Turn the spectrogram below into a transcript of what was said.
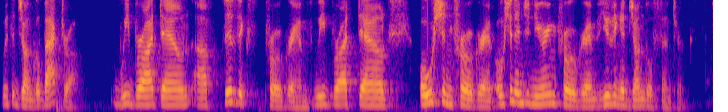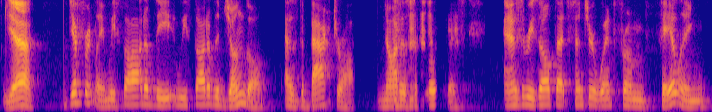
with a jungle backdrop. We brought down uh, physics programs. We brought down ocean program, ocean engineering programs using a jungle center yeah differently. And we thought of the we thought of the jungle as the backdrop, not as the focus. And as a result, that center went from failing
